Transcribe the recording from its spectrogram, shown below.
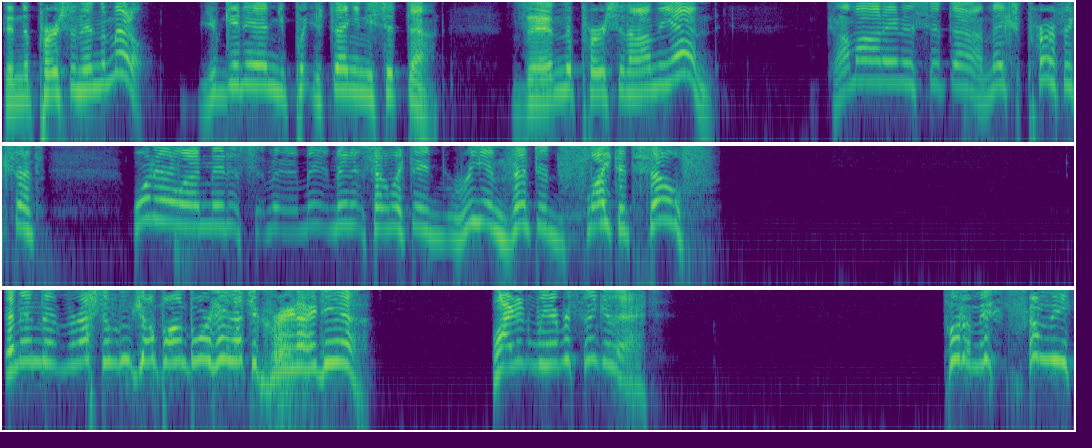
Then the person in the middle. You get in, you put your thing and you sit down. Then the person on the end. Come on in and sit down. Makes perfect sense. One airline made it made it sound like they'd reinvented flight itself. And then the rest of them jump on board. Hey, that's a great idea. Why didn't we ever think of that? Put them in from the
